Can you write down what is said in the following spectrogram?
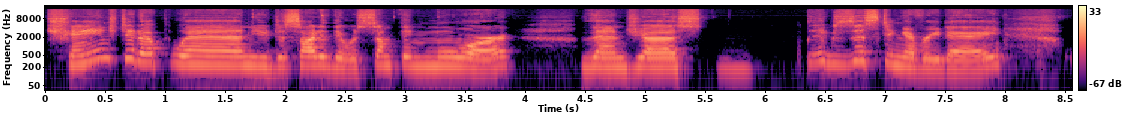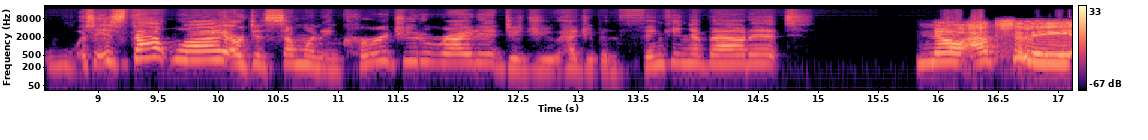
changed it up when you decided there was something more than just existing every day. Is that why, or did someone encourage you to write it? Did you had you been thinking about it? No, actually,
